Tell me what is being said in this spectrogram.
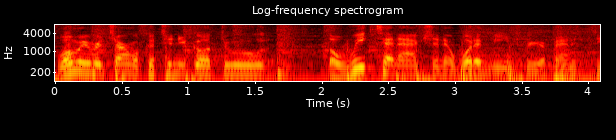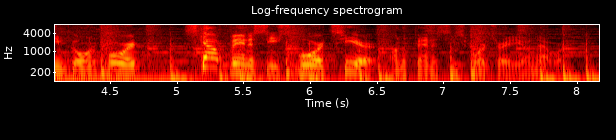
When we return, we'll continue to go through the Week 10 action and what it means for your fantasy team going forward. Scout Fantasy Sports here on the Fantasy Sports Radio Network.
